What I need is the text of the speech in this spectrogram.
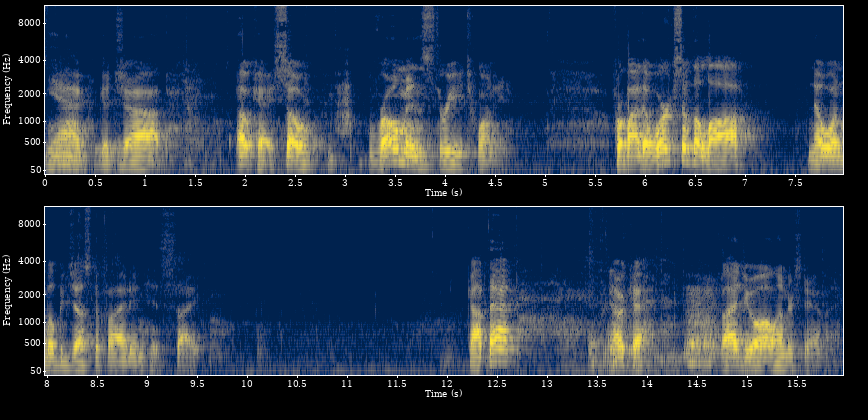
Yeah, good job. Okay, so Romans 3:20. For by the works of the law no one will be justified in his sight. Got that? Okay. Glad you all understand that.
